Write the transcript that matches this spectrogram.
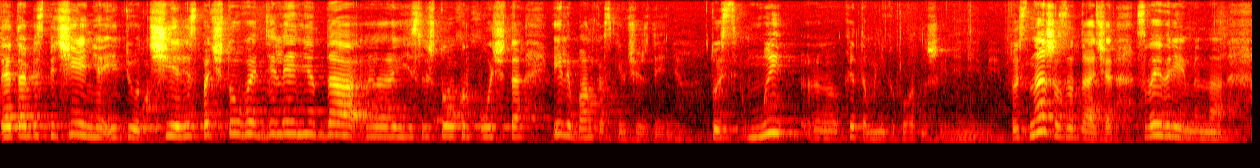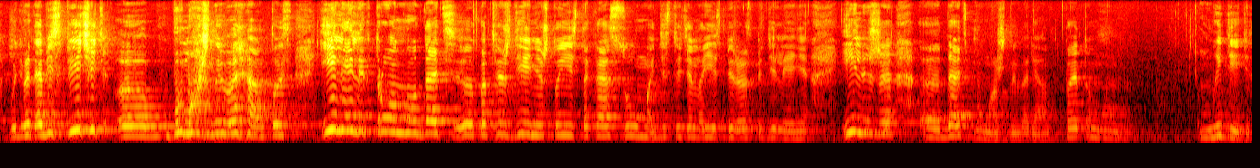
Это обеспечение идет через почтовое отделение, да, э, если что, Укрпочта, или банковские учреждения. То есть мы э, к этому никакого отношения не имеем. То есть наша задача своевременно будем обеспечить э, бумажный вариант, то есть или электронно дать подтверждение, что есть такая сумма, действительно есть перераспределение, или же дать бумажный вариант. Поэтому мы денег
